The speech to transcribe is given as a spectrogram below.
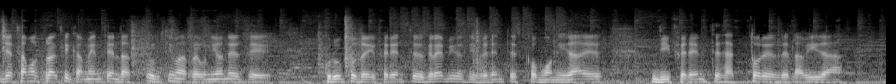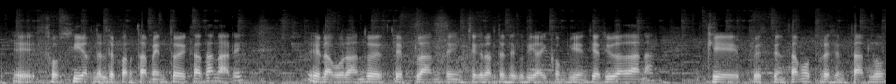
Ya estamos prácticamente en las últimas reuniones de, grupos de diferentes gremios, diferentes comunidades, diferentes actores de la vida eh, social del departamento de Casanare, elaborando este plan de integral de seguridad y convivencia ciudadana que pues, pensamos presentarlo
